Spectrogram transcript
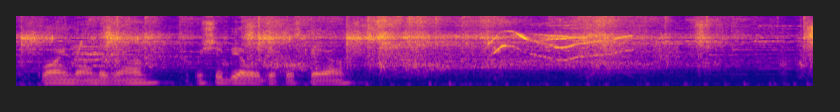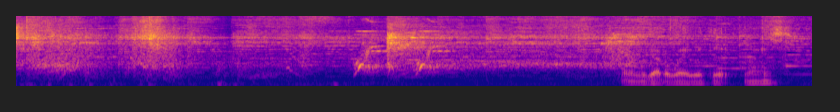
Exploring the underground. We should be able to get this KO. And we got away with it. Nice.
